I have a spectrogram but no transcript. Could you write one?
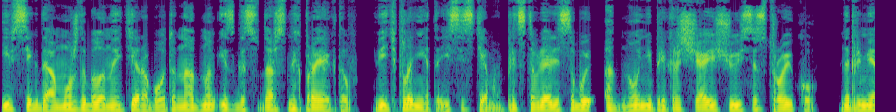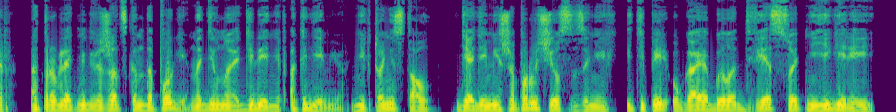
И всегда можно было найти работу на одном из государственных проектов, ведь планета и система представляли собой одну непрекращающуюся стройку. Например, отправлять медвежат с Кандапоги на дневное отделение в академию никто не стал. Дядя Миша поручился за них, и теперь у Гая было две сотни егерей,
